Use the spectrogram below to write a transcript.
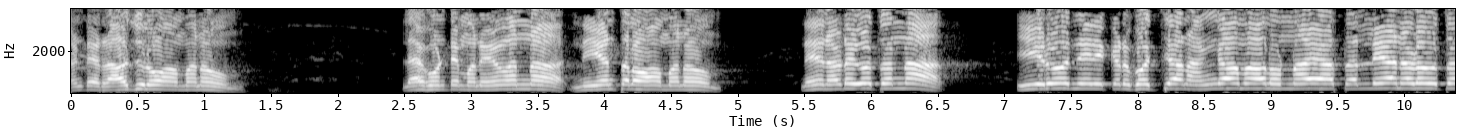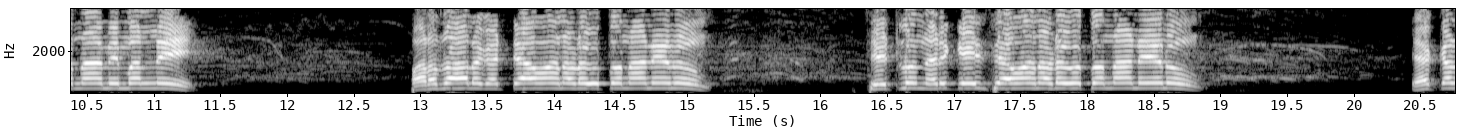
అంటే రాజులో మనం. లేకుంటే మనం ఏమన్నా నియంతలో మనం? నేను అడుగుతున్నా ఈరోజు నేను ఇక్కడికి వచ్చాను హంగామాలు ఉన్నాయా తల్లి అని అడుగుతున్నా మిమ్మల్ని. పరదాలు కట్టావా అని అడుగుతున్నా నేను. చెట్లు నరికేసావా అని అడుగుతున్నా నేను. ఎక్కడ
